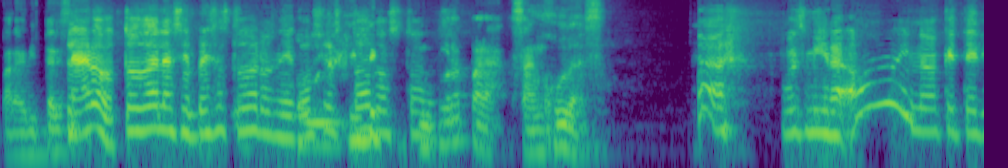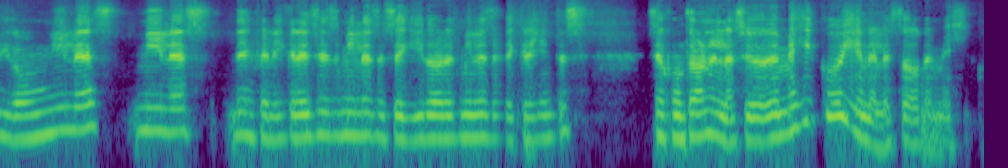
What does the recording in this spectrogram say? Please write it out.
para evitar... Claro, todas las empresas, todos los negocios, todos, todos. para San Judas. Ah, pues mira, ay no, ¿qué te digo? Miles, miles de feligreses, miles de seguidores, miles de creyentes se juntaron en la Ciudad de México y en el Estado de México.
